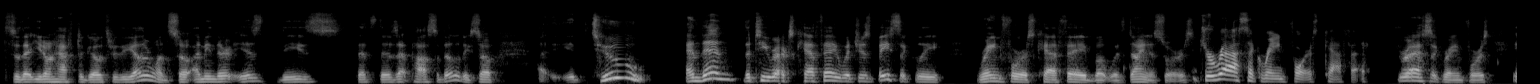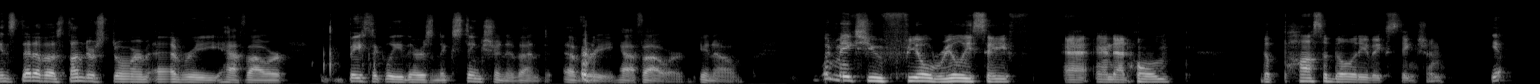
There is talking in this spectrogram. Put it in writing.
so that you don't have to go through the other one. So I mean, there is these that's there's that possibility. So uh, it two, and then the T Rex Cafe, which is basically Rainforest Cafe but with dinosaurs. Jurassic Rainforest Cafe. Jurassic Rainforest. Instead of a thunderstorm every half hour, basically there's an extinction event every half hour you know. What makes you feel really safe at, and at home? The possibility of extinction. Yep.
